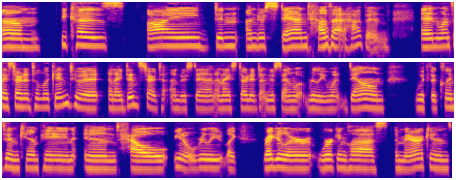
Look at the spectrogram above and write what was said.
um, because I didn't understand how that happened. And once I started to look into it, and I did start to understand, and I started to understand what really went down with the Clinton campaign and how, you know, really like regular working class Americans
